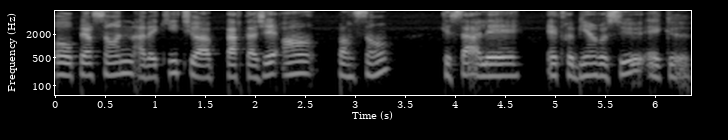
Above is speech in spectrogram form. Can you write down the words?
aux personnes avec qui tu as partagé en pensant que ça allait être bien reçu et que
